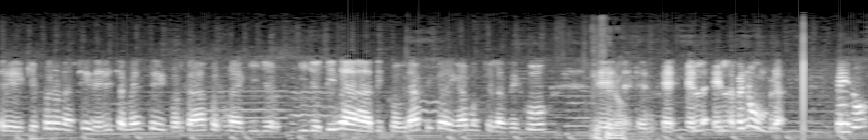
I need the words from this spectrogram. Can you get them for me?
eh, que fueron así, derechamente cortadas por una guillotina discográfica, digamos, que las dejó en, la penumbra. Pero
